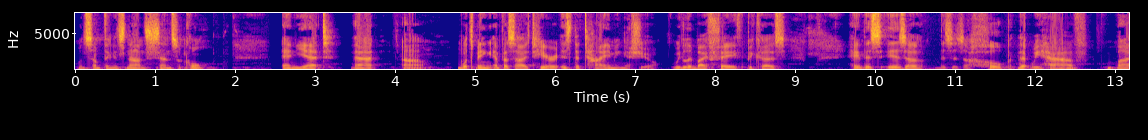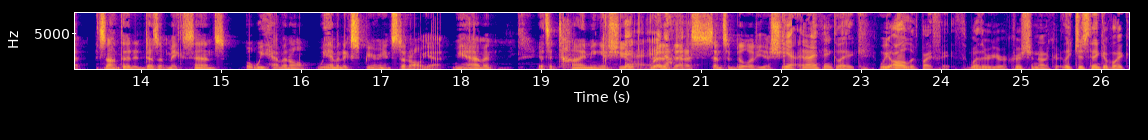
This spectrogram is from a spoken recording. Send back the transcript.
when something is nonsensical, and yet that uh, what's being emphasized here is the timing issue. We live by faith because hey, this is a this is a hope that we have, but it's not that it doesn't make sense, but we haven't all we haven't experienced it all yet. We haven't. It's a timing issue Yeah, rather I- than a sensibility issue. Yeah, and I think like we all live by faith, whether you're a Christian or not a Christian. Like, just think of like,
